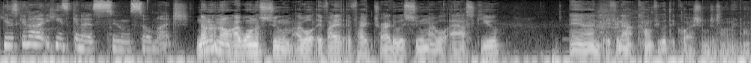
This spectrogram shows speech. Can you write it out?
He's gonna he's gonna assume so much. No, no, no. I won't assume. I will. If I if I try to assume, I will ask you. And if you're not comfy with the question, just let me know.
